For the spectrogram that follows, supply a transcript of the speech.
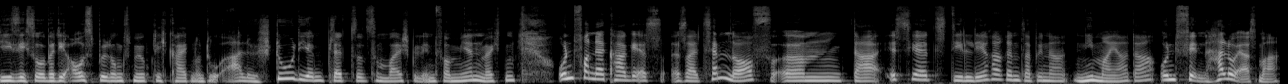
die sich so über die Ausbildungsmöglichkeiten und duale Studienplätze zum Beispiel informieren möchten. Und von der KGS Salzemdorf, ähm, da ist jetzt die Lehrerin Sabina Niemeyer da und Finn. Hallo erstmal.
